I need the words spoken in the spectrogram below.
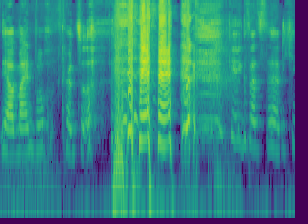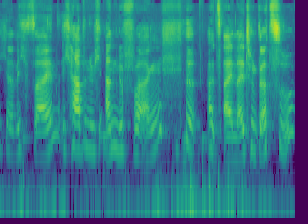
Ja, mein Buch könnte Gegensatz der ich ja nicht sein. Ich habe nämlich angefangen, als Einleitung dazu,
